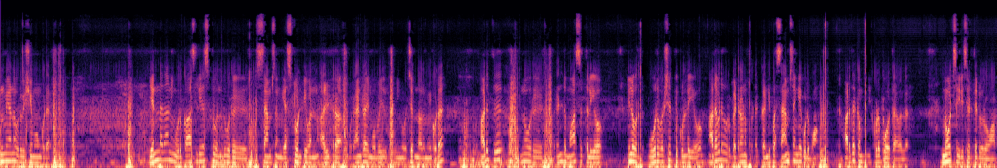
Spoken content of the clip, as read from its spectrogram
உண்மையான ஒரு விஷயமும் கூட. என்னதான் நீங்கள் ஒரு காஸ்ட்லியஸ்ட் வந்து ஒரு Samsung S twenty one ultra ஒரு ஆண்ட்ராய்டு மொபைல் நீங்கள் வச்சுருந்தாலுமே கூட அடுத்து இன்னும் ஒரு ரெண்டு மாதத்துலேயோ இல்லை ஒரு ஒரு வருஷத்துக்குள்ளேயோ அதை விட ஒரு பெட்டரான ப்ராடக்ட் கண்டிப்பாக சாம்சங்கே கொடுப்போம் அடுத்த கம்பெனிஸ் கூட போக தேவையில்ல. நோட் சீரிஸ் எடுத்துகிட்டு வருவோம்.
